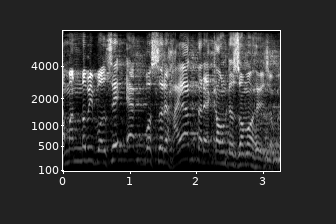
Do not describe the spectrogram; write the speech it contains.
আমার নবী বলছে, এক বছরে হায়াত তার অ্যাকাউন্টে জমা হয়ে যাবে।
